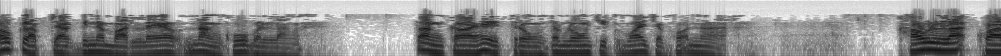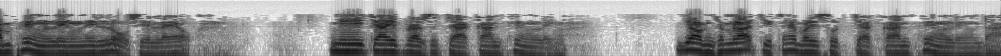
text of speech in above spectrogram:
เขากลับจากบินาบัตแล้วนั่งคู่บันลัง ตั้งกายให้ตรงดำรงจิตไว้เฉพาะหน้า เขาละความเพ่งเล็งในโลกเสียแล้ว มีใจปราศจากการเพ่งเล็ง ย่อมชำระจิตให้บริสุทธิ์จากการเพ่งเล็งได้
